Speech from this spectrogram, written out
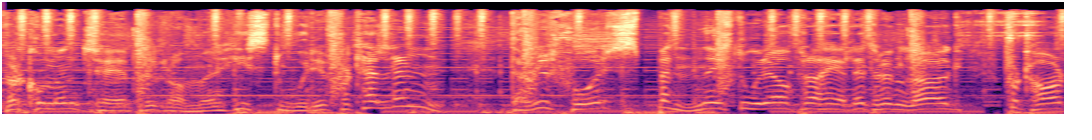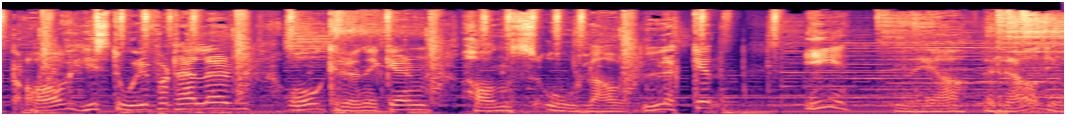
Velkommen til programmet Historiefortelleren, der du får spennende historier fra hele Trøndelag, fortalt av historiefortelleren og krønikeren Hans Olav Løkken i Nea Radio.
